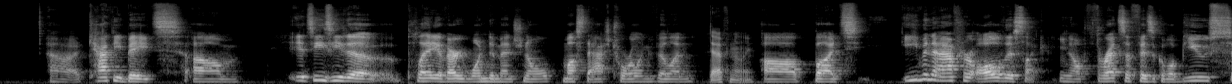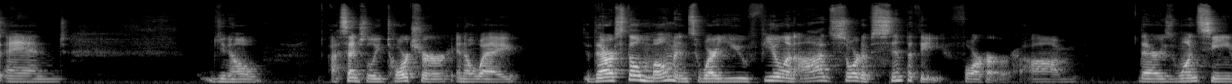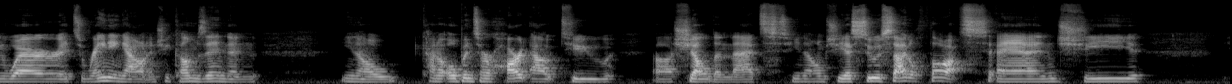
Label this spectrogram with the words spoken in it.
uh, Kathy Bates. Um, it's easy to play a very one-dimensional mustache twirling villain Definitely. uh, but even after all of this, like, you know, threats of physical abuse and, you know, essentially torture in a way, there are still moments where you feel an odd sort of sympathy for her. Um, there's one scene where it's raining out and she comes in and, you know, kind of opens her heart out to uh, Sheldon that you know she has suicidal thoughts and she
